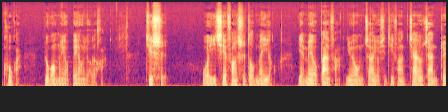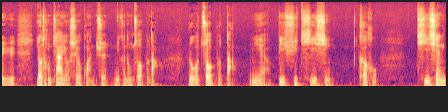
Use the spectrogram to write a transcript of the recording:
库管，如果没有备用油的话，即使我一切方式都没有，也没有办法，因为我们知道有些地方加油站对于油桶加油是有管制，你可能做不到，如果做不到。你也必须提醒客户，提前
